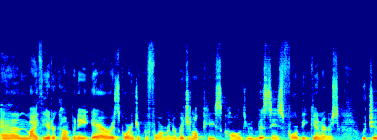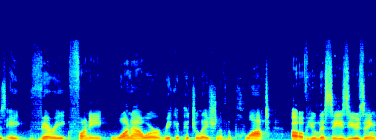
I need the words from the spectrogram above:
and my theater company, AIR, is going to perform an original piece called Ulysses for Beginners, which is a very funny one-hour recapitulation of the plot of Ulysses using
